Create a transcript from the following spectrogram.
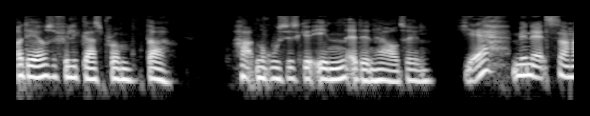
Og det er jo selvfølgelig Gazprom, der har den russiske ende af den her aftale. Ja, men altså,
